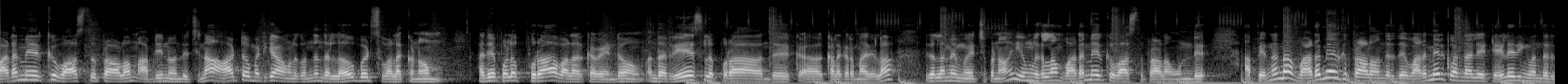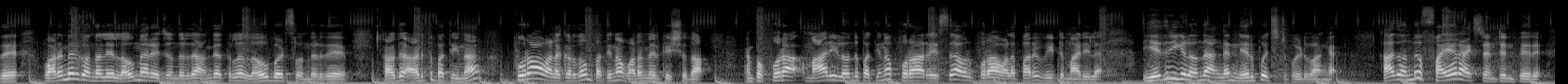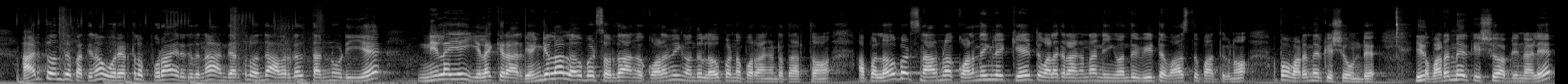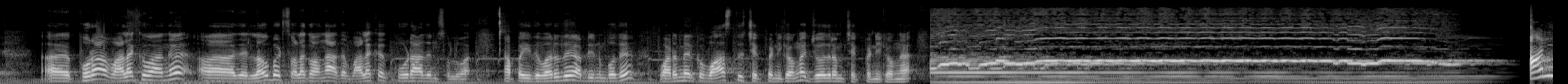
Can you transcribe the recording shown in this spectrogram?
வடமேற்கு வாஸ்து ப்ராப்ளம் அப்படின்னு வந்துச்சுன்னா ஆட்டோமேட்டிக்காக அவங்களுக்கு வந்து இந்த லவ் பேர்ட்ஸ் வளர்க்கணும். அதே போல் புறா வளர்க்க வேண்டும். அந்த ரேஸில் புறா வந்து க கலக்கிற மாதிரிலாம் இதெல்லாமே முயற்சி பண்ணுவாங்க. இவங்களுக்கெல்லாம் வடமேற்கு வாஸ்து ப்ராப்ளம் உண்டு. அப்போ என்னென்னா வடமேற்கு ப்ராப்ளம் வந்துடுது வடமேற்கு வந்தாலே டெய்லரிங் வந்துடுது வடமேற்கு வந்தாலே லவ் மேரேஜ் வந்துடுது அந்த இடத்துல லவ் பேர்ட்ஸ் வந்துடுது அது அடுத்து பார்த்தீங்கன்னா புறா வளர்க்குறதும் பார்த்திங்கன்னா வடமேற்கு இஷ்யூ தான். இப்போ புறா மாடியில் வந்து பார்த்திங்கன்னா புறா ரேஸு அவர் புறா வளர்ப்பார் வீட்டு மாடியில். எதிரிகள் வந்து அங்கே நெருப்பு வச்சுட்டு போயிடுவாங்க. அது வந்து ஃபயர் ஆக்சிடென்ட்டுன்னு பேர். அடுத்து வந்து பார்த்திங்கன்னா ஒரு இடத்துல புறா இருக்குதுன்னா அந்த இடத்துல வந்து அவர்கள் தன்னுடைய நிலையை இழக்கிறார்கள். எங்கெல்லாம் லவ் பேர்ட்ஸ் வருதோ அங்கே குழந்தைங்க வந்து லவ் பண்ண போகிறாங்கன்றது அர்த்தம். அப்போ லவ் பேர்ட்ஸ் நார்மலாக குழந்தைங்களே கேட்டு வளர்க்குறாங்கன்னா நீங்கள் வந்து வீட்டை வாஸ்து பார்த்துக்கணும். அப்போ வடமேற்கு இஷ்யூ உண்டு. இது வடமேற்கு இஷ்யூ அப்படின்னாலே புறா வளர்க்குவாங்க லவ் பேர்ட்ஸ் வளர்க்குவாங்க அதை வளர்க்கக்கூடாதுன்னு சொல்லுவேன் அப்போ இது வருது அப்படின்னும் போது வடமேற்கு வாஸ்து செக் பண்ணிக்கோங்க ஜோதிடம் செக் பண்ணிக்கோங்க.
